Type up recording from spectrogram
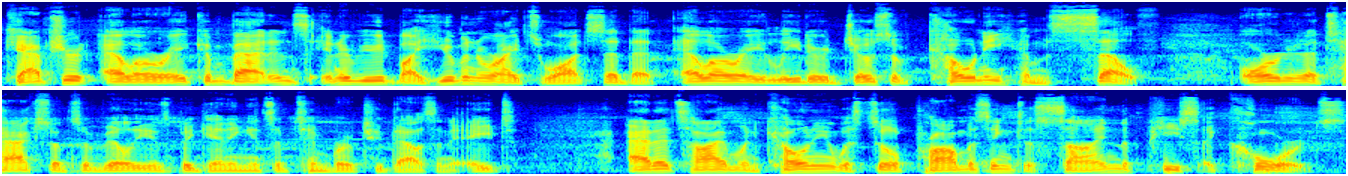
Captured LRA combatants interviewed by Human Rights Watch said that LRA leader Joseph Kony himself ordered attacks on civilians beginning in September of 2008, at a time when Kony was still promising to sign the peace accords.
